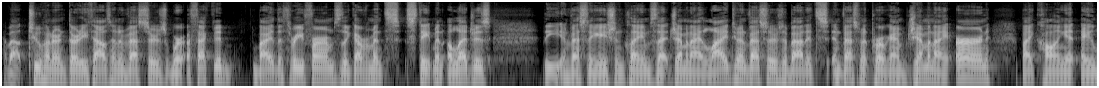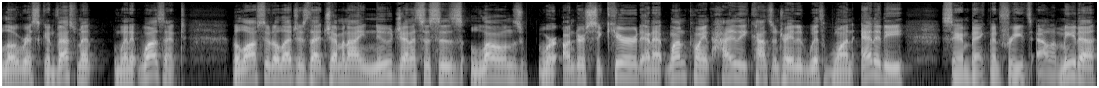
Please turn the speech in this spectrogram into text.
About 230,000 investors were affected by the three firms, the government's statement alleges. The investigation claims that Gemini lied to investors about its investment program Gemini Earn by calling it a low risk investment when it wasn't. The lawsuit alleges that Gemini knew Genesis's loans were undersecured and at one point highly concentrated with one entity, Sam Bankman Fried's Alameda,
